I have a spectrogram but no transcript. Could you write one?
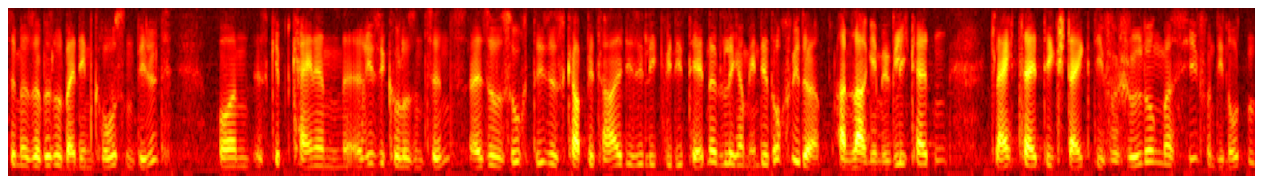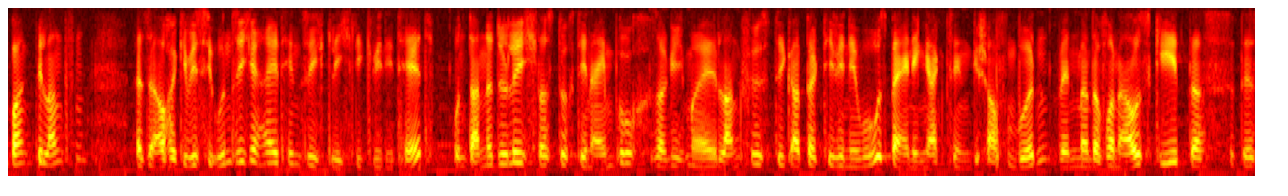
sind wir so ein bisschen bei dem großen Bild und es gibt keinen risikolosen Zins. Also sucht dieses Kapital, diese Liquidität natürlich am Ende doch wieder Anlagemöglichkeiten. Gleichzeitig steigt die Verschuldung massiv und die Notenbankbilanzen. Also auch eine gewisse Unsicherheit hinsichtlich Liquidität und dann natürlich, dass durch den Einbruch, sage ich mal, langfristig attraktive Niveaus bei einigen Aktien geschaffen wurden. Wenn man davon ausgeht, dass das,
